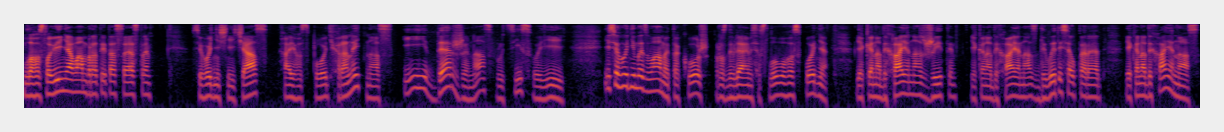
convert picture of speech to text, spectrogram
Благословіння вам, брати та сестри, в сьогоднішній час хай Господь хранить нас і держи нас в руці своїй. І сьогодні ми з вами також роздивляємося Слово Господнє, яке надихає нас жити, яке надихає нас дивитися вперед, яке надихає нас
